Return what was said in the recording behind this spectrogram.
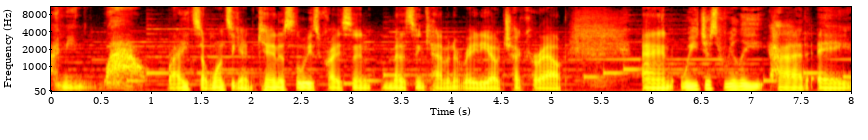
I mean, wow, right? So, once again, Candace Louise Kryson, Medicine Cabinet Radio, check her out. And we just really had a,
